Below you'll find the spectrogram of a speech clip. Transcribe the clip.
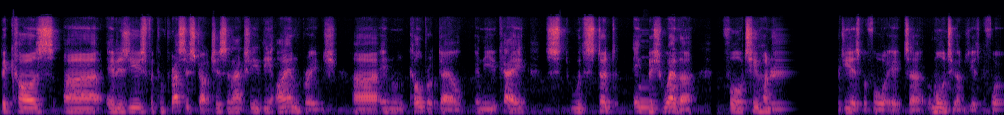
because uh, it is used for compressive structures and actually the iron bridge uh, in Coalbrookdale in the UK withstood English weather for 200 years before it, uh, more than 200 years before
